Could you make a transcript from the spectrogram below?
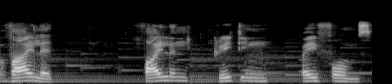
Violet, violent greeting waveforms,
